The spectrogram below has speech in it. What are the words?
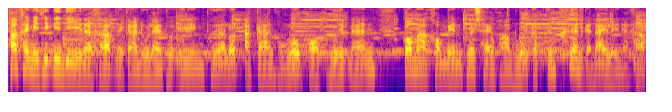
ถ้าใครมีทิคดีๆนะครับในการดูแลตัวเอง เพื่อลดอาการของโรคหอบหืดนั้น ก็มาคอมเมนต์เพื่อแชร์ความรู้ให้กับเพื่อนๆกันได้เลยนะครับ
